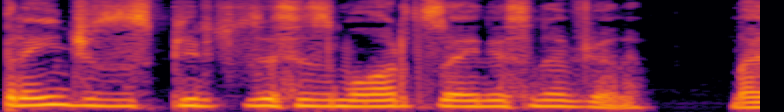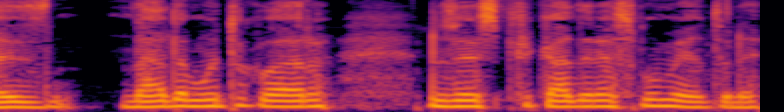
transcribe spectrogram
prende os espíritos desses mortos aí nesse navio, né? Mas nada muito claro nos é explicado nesse momento, né?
